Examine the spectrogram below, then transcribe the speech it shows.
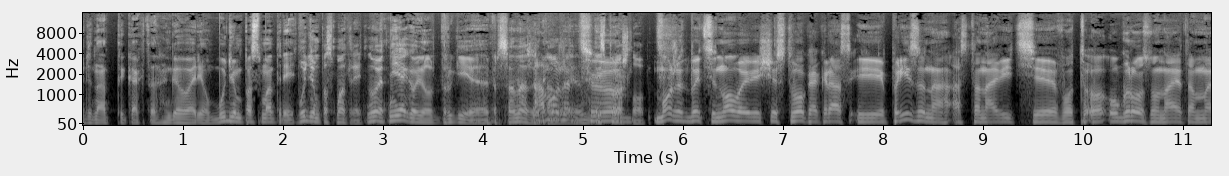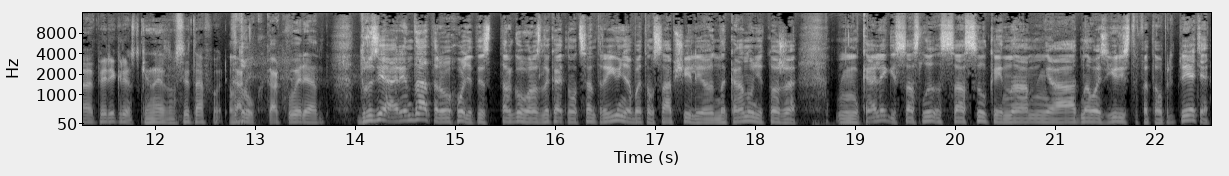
Ренат, ты как-то говорил. Будем посмотреть. Будем посмотреть. Ну, это не я говорил, другие персонажи А там, может, э, из э, прошлого. может быть, новое вещество как раз и призвано остановить вот угрозу на этом перекрестке, на этом светофоре. Как- Вдруг. Как, вариант. Друзья, арендаторы уходят из торгово-развлекательного центра «Июня». Об этом сообщили накануне тоже коллеги со, со ссылкой на одного из юристов этого предприятия.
